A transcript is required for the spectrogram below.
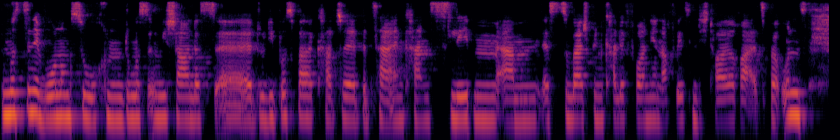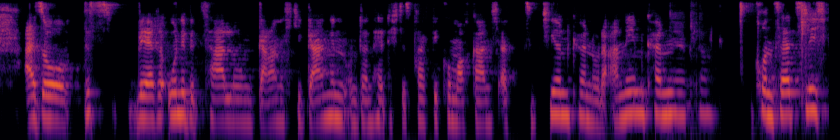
du musst eine Wohnung suchen, du musst irgendwie schauen, dass äh, du die Busfahrkarte bezahlen kannst. Das Leben ähm, ist zum Beispiel in Kalifornien auch wesentlich teurer als bei uns. Also das wäre ohne Bezahlung gar nicht gegangen und dann hätte ich das Praktikum auch gar nicht akzeptieren können oder annehmen können. Ja, klar. Grundsätzlich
